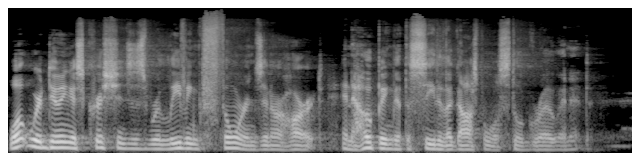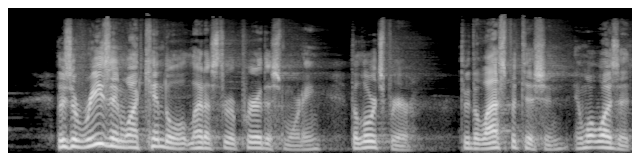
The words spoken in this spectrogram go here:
what we're doing as Christians is we're leaving thorns in our heart and hoping that the seed of the gospel will still grow in it. There's a reason why Kendall led us through a prayer this morning, the Lord's Prayer, through the last petition. And what was it?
